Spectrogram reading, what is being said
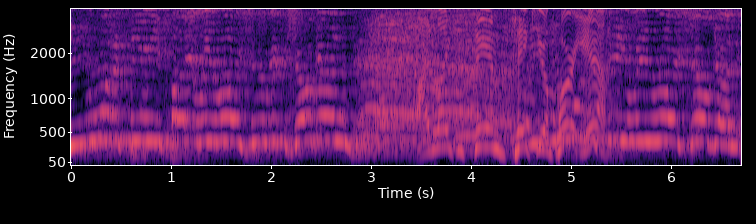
Do you want to see me fight Leroy Shogun? Yeah! I'd like to see him take you, you apart, want yeah. To see Leroy Shogun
